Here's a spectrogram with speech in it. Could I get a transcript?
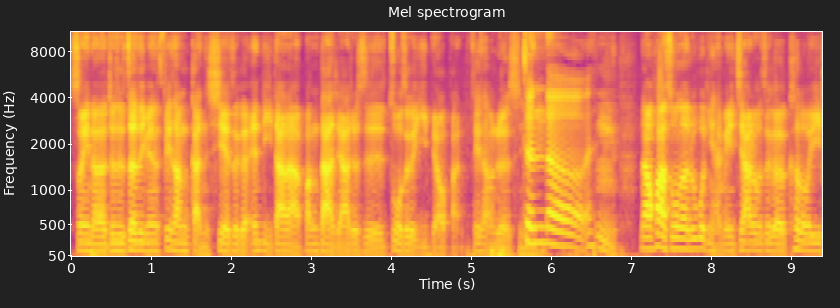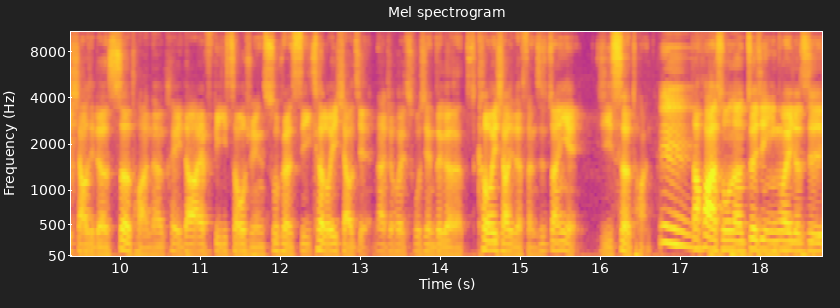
所以呢，就是在这边非常感谢这个 Andy 大大帮大家就是做这个仪表板，非常热心。真的，嗯，那话说呢，如果你还没加入这个克洛伊小姐的社团呢，可以到 FB 搜寻 Super C 克洛伊小姐，那就会出现这个克洛伊小姐的粉丝专业以及社团。嗯，那话说呢，最近因为就是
